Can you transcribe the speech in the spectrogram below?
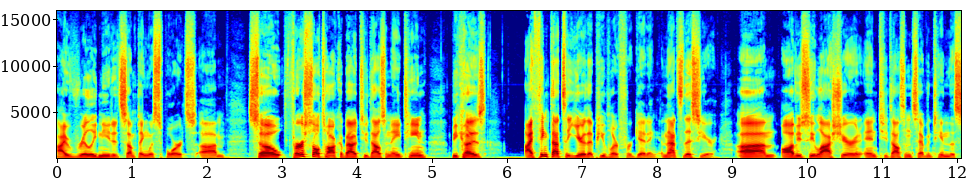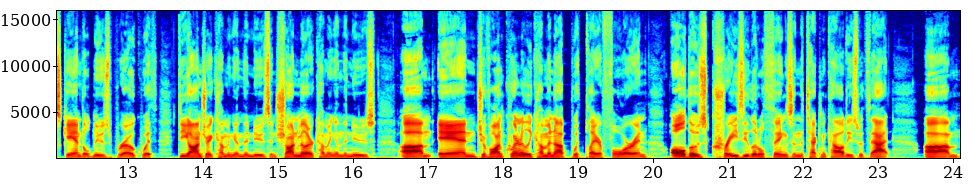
I really needed something with sports. Um, so first, I'll talk about 2018 because I think that's a year that people are forgetting, and that's this year. Um, obviously, last year in 2017, the scandal news broke with DeAndre coming in the news and Sean Miller coming in the news, um, and Jahvon Quinerly coming up with player four, and all those crazy little things and the technicalities with that. Um,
